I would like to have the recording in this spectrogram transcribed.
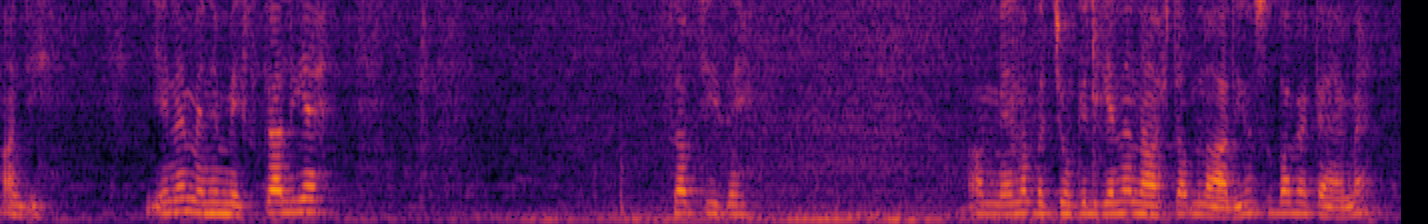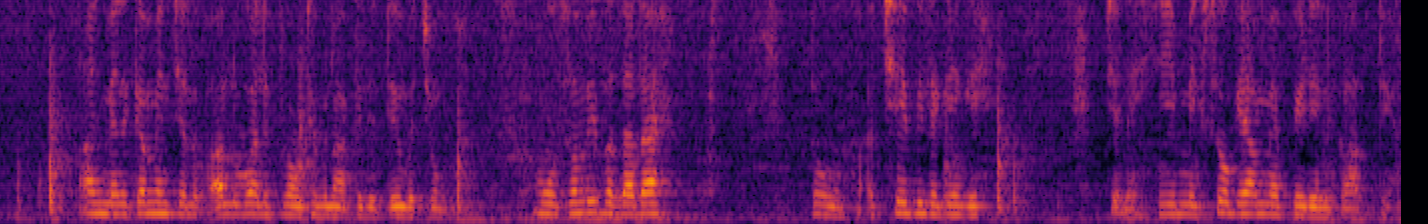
ہاں جی یہ نا میں نے مکس کر لیا ہے۔ سب چیزیں۔ اب میں نا بچوں کے لیے نا ناشتہ بنا رہی ہوں، صبح کا ٹائم ہے۔ آج میں نے کہا میں چلو آلو والے پروٹھے بنا کے دیتی ہوں بچوں کو۔ موسم بھی بدل رہا ہے، تو اچھے بھی لگیں گے۔ چلیں، یہ مکس ہو گیا میں پیڑے نکالتی ہوں۔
